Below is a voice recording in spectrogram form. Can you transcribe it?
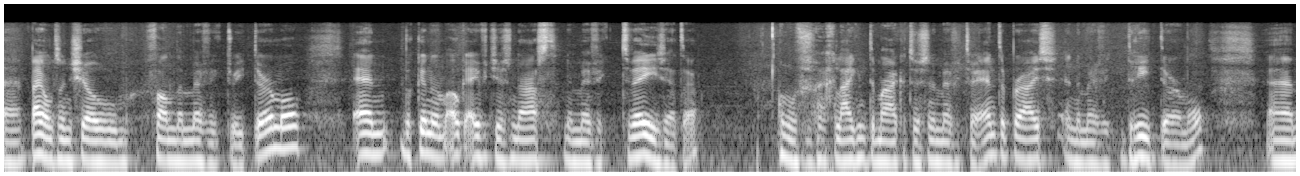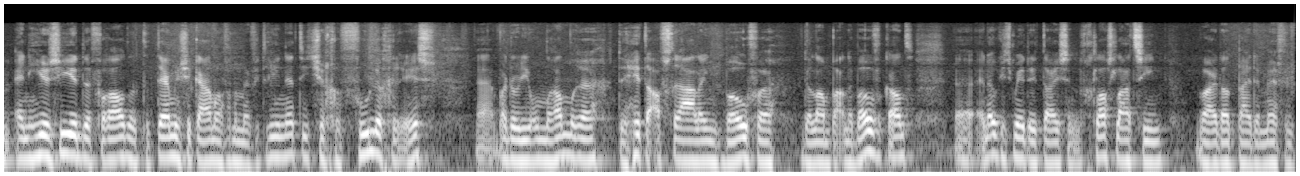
uh, bij ons een showroom van de Mavic 3 Thermal. En we kunnen hem ook eventjes naast de Mavic 2 zetten. Om een vergelijking te maken tussen de Mavic 2 Enterprise en de Mavic 3 Thermal. Um, en hier zie je vooral dat de thermische camera van de Mavic 3 net ietsje gevoeliger is. Uh, waardoor die onder andere de hitteafstraling boven de lampen aan de bovenkant uh, en ook iets meer details in het glas laat zien waar dat bij de Mavic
